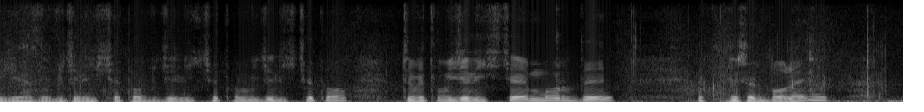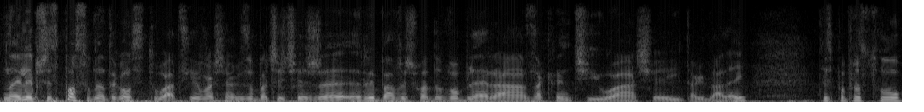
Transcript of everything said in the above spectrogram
O Jezu, widzieliście to, widzieliście to, widzieliście to? Czy wy to widzieliście? Mordy, jak wyszedł boleń. Najlepszy sposób na taką sytuację, właśnie jak zobaczycie, że ryba wyszła do woblera, zakręciła się i tak dalej, to jest po prostu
